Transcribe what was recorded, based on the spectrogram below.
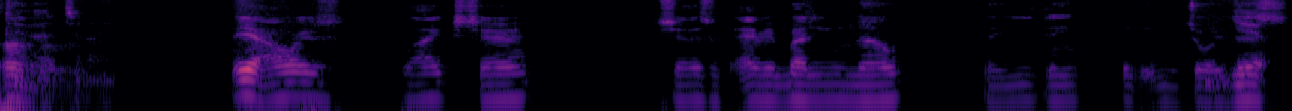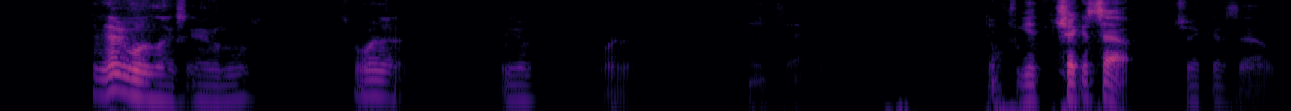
I'll do that Um, tonight. Yeah, always like, share, share this with everybody you know that you think would enjoy this. Yeah. And everyone likes animals, so why not? You know, why not? Exactly. Don't forget to check us out. Check us out.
